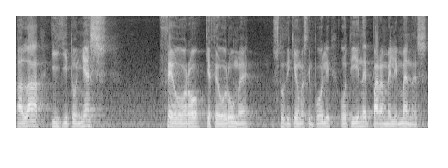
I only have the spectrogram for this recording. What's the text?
Αλλά οι γειτονιές θεωρώ και θεωρούμε στο δικαίωμα στην πόλη ότι είναι παραμελημένες.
